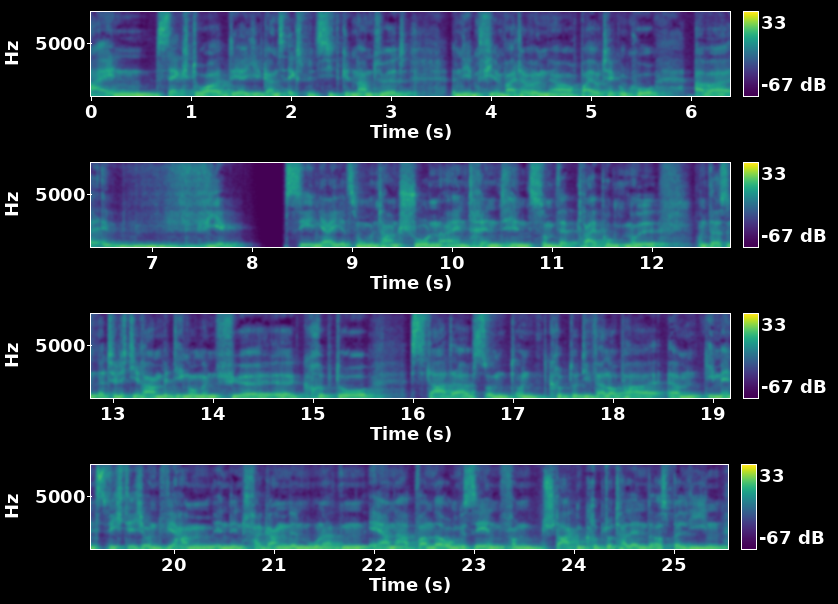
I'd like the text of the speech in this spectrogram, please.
ein Sektor, der hier ganz explizit genannt wird, neben vielen weiteren, ja, auch Biotech und Co. Aber wir sehen ja jetzt momentan schon einen Trend hin zum Web 3.0 und da sind natürlich die Rahmenbedingungen für äh, Krypto Startups und, und Krypto-Developer ähm, immens wichtig. Und wir haben in den vergangenen Monaten eher eine Abwanderung gesehen von starkem Kryptotalent aus Berlin,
